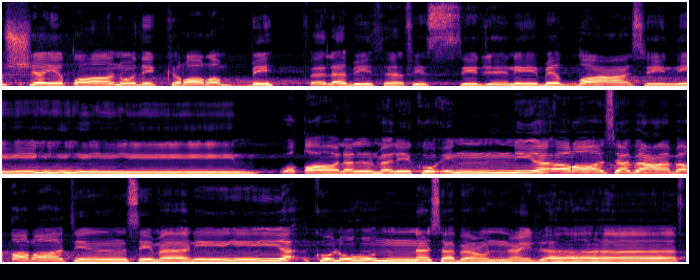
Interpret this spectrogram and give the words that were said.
الشيطان ذكر ربه فلبث في السجن بضع سنين. وقال الملك إني أرى سبع بقرات سمان يأكلهن سبع عجاف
